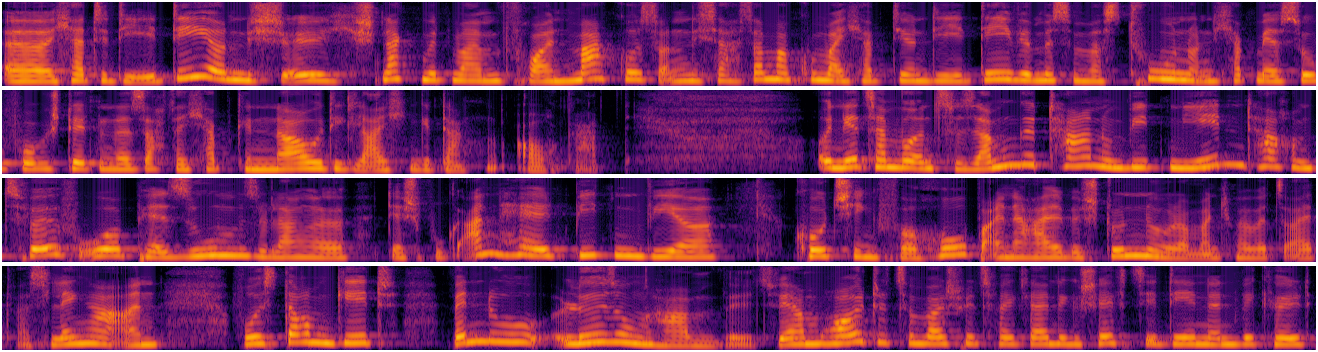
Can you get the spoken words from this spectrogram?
äh, ich hatte die Idee und ich, ich schnack mit meinem Freund Markus und ich sage, sag mal, guck mal, ich habe die und die Idee, wir müssen was tun und ich habe mir das so vorgestellt und er sagte, ich habe genau die gleichen Gedanken auch gehabt. Und jetzt haben wir uns zusammengetan und bieten jeden Tag um 12 Uhr per Zoom, solange der Spuk anhält, bieten wir Coaching for Hope eine halbe Stunde oder manchmal wird es auch etwas länger an, wo es darum geht, wenn du Lösungen haben willst. Wir haben heute zum Beispiel zwei kleine Geschäftsideen entwickelt.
